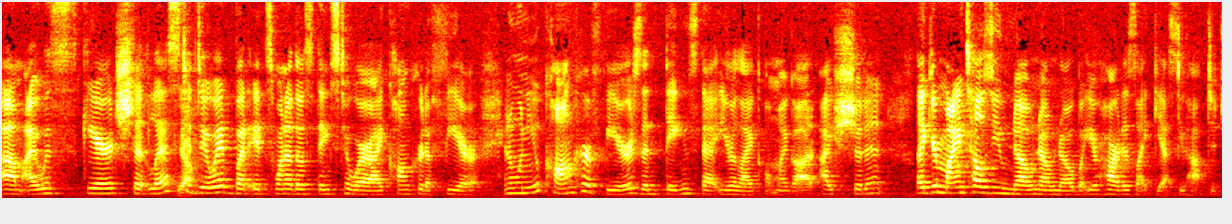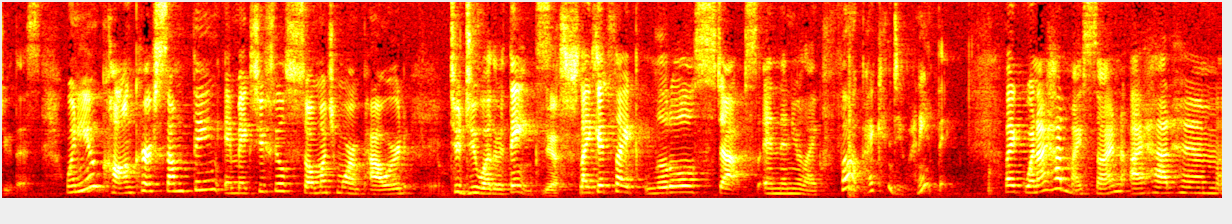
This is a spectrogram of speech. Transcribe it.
Um, I was scared shitless Yeah. to do it, but it's one of those things to where I conquered a fear. And when you conquer fears and things that you're like, oh my god, I shouldn't. Like your mind tells you no, no, no, but your heart is like, yes, you have to do this. When you conquer something, it makes you feel so much more empowered to do other things. Yes, Like it's like little steps and then you're like fuck i can do anything like when i had my son i had him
